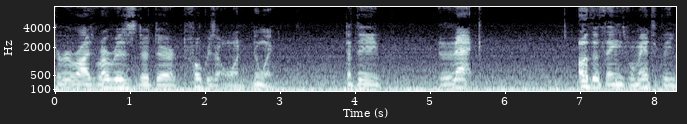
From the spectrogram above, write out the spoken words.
career wise, whatever it is that they're focused on doing, that they lack other things romantically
